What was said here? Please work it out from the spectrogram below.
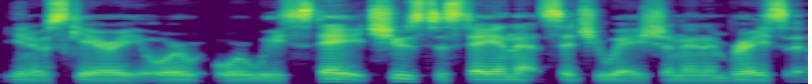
you know scary or or we stay choose to stay in that situation and embrace it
